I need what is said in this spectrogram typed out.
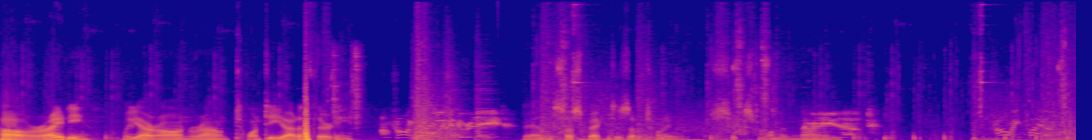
Alrighty, we are on round 20 out of 30, I'm throwing, throwing a grenade. And the suspect is up 26, 1 and 9. Grenade out. Throwing fire.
